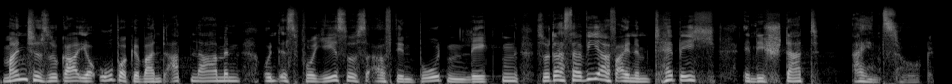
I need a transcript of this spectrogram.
manche sogar ihr Obergewand abnahmen und es vor Jesus auf den Boden legten, sodass er wie auf einem Teppich in die Stadt einzog.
